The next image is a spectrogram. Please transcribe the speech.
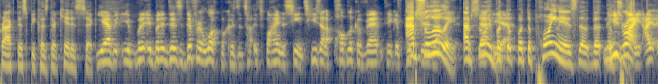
practice because their kid is sick. Yeah, but you, but it, but it, there's a different look because it's it's behind the scenes. He's at a public event taking pictures. Absolutely, That- absolutely. that- but the but the point is the the, the he's right. I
